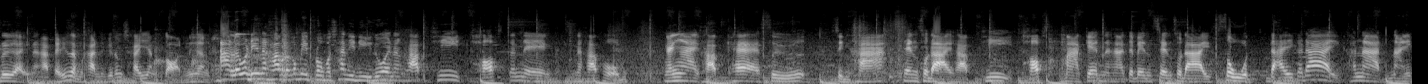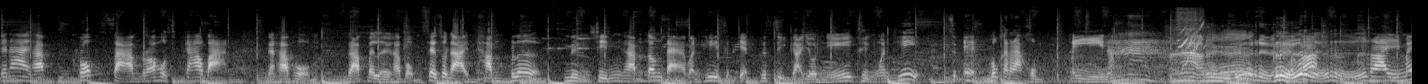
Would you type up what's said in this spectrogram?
เรื่อยๆนะครับแต่ที่สำคัญคือต้องใช้อย่างต่อเนื่องอะแล้ววันนี้นะครับเราก็มีโปรโมชั่นดีๆด้วยนะครับ ที่ Tops นั่นเองนะครับผมง่ายๆครับ แค่ซื้อสินค้าเซนโซไดครับ ที่ Tops Market นะฮะจะเป็นเซนโซไดสูตรใดก็ได้ ขนาดไหนก็ได้ครับ ครบ 369 บาทนะครับผม รับไปเลยครับผมเซนโซไดทัมเบลอร์1ชิ้นครับ ตั้งแต่วันที่ 17 พฤศจิกายนนี้ถึงวันที่ 11 มกราคมปีหน้า หรือหรือหรือว่าหรือหรือใครไม่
